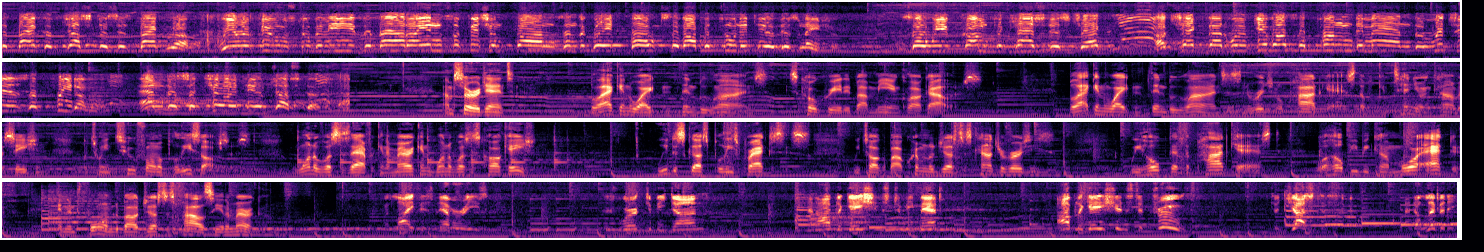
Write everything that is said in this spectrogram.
the Bank of Justice is bankrupt. We refuse to believe that there are insufficient funds in the great vaults of opportunity of this nation. So we've come to cash this check, a check that will give us upon demand the riches of freedom and the security of justice. I'm Serge Antonin. Black and White and Thin Blue Lines is co created by me and Clark Allers. Black and White and Thin Blue Lines is an original podcast of a continuing conversation between two former police officers. One of us is African American, one of us is Caucasian. We discuss police practices. We talk about criminal justice controversies. We hope that the podcast will help you become more active and informed about justice policy in America. But life is never easy. There's work to be done and obligations to be met obligations to truth, to justice, and to liberty.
